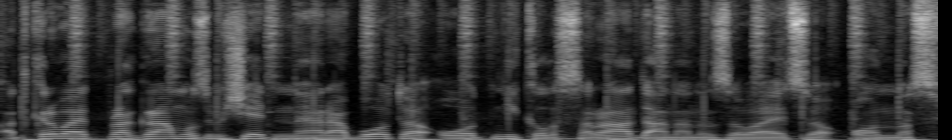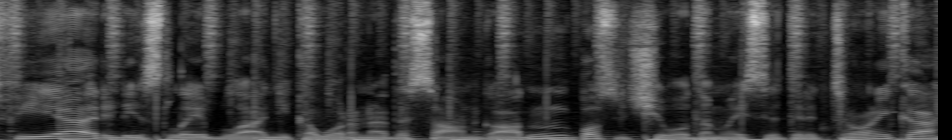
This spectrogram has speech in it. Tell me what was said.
Открывает программу замечательная работа от Николаса Рада. Она называется Onosphere, релиз лейбла Ника Уоррена The Soundgarden, после чего Domestic Electronica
